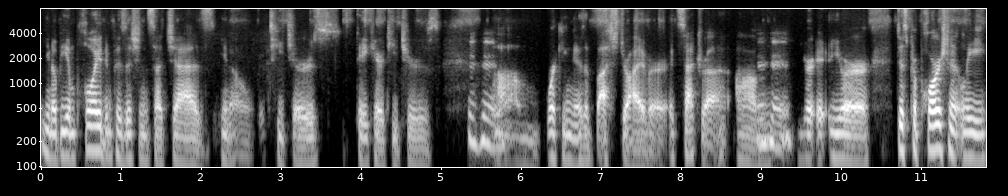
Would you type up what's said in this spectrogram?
you know be employed in positions such as you know teachers daycare teachers mm-hmm. um, working as a bus driver etc um, mm-hmm. you're you're disproportionately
